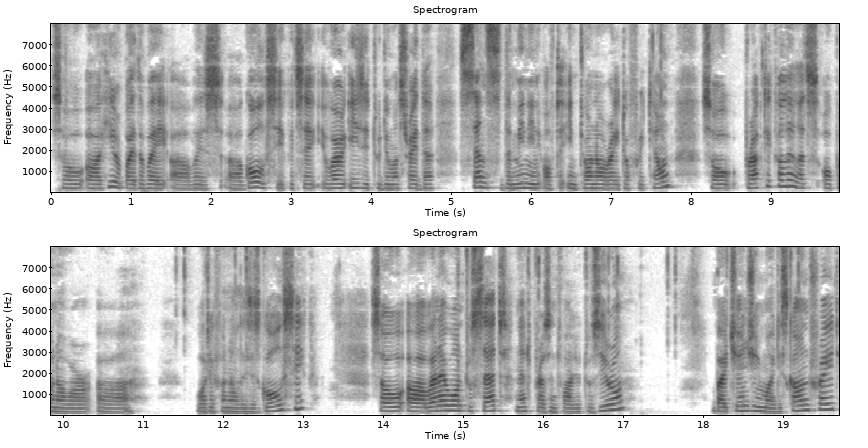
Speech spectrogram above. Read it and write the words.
So uh, here, by the way, uh, with uh, GoalSeek, it's a, very easy to demonstrate the sense, the meaning of the internal rate of return. So practically, let's open our uh, what if analysis GoalSeek. So uh, when I want to set net present value to zero, by changing my discount rate,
